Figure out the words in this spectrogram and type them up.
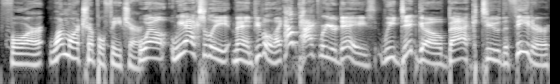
for one more triple feature. Well, we actually, man, people are like, how packed were your days? We did go back to the theater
